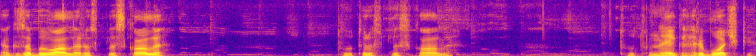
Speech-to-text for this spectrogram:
як забивали, розплескали. Тут розплескали. Тут вони як грибочки.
